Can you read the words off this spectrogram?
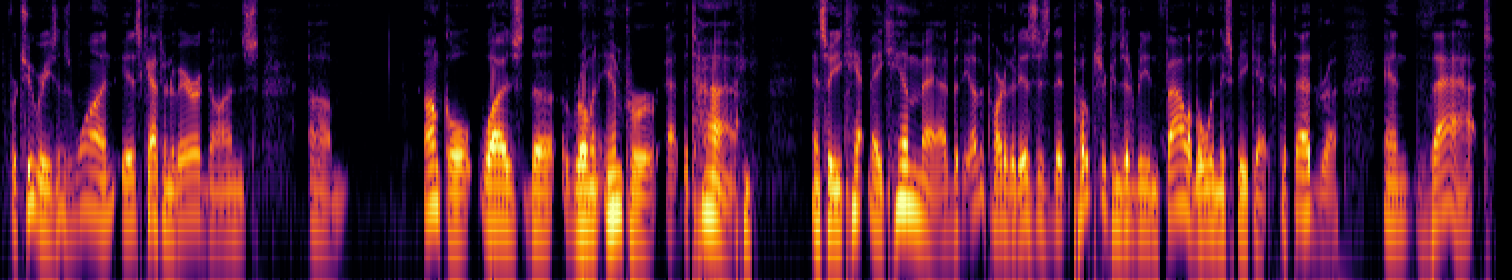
for two reasons. One is Catherine of Aragon's um, uncle was the Roman emperor at the time. And so you can't make him mad. But the other part of it is, is that popes are considered to be infallible when they speak ex cathedra. And that,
